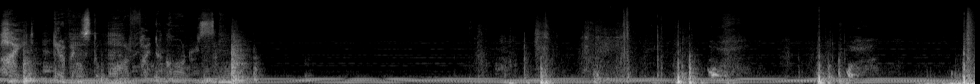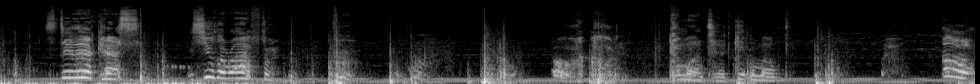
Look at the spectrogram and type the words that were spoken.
Hide. Get up against the wall. Find the corners. Stay there, Cass. It's you they're after. Oh, God. Come on, Ted. Keep him out. Oh,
